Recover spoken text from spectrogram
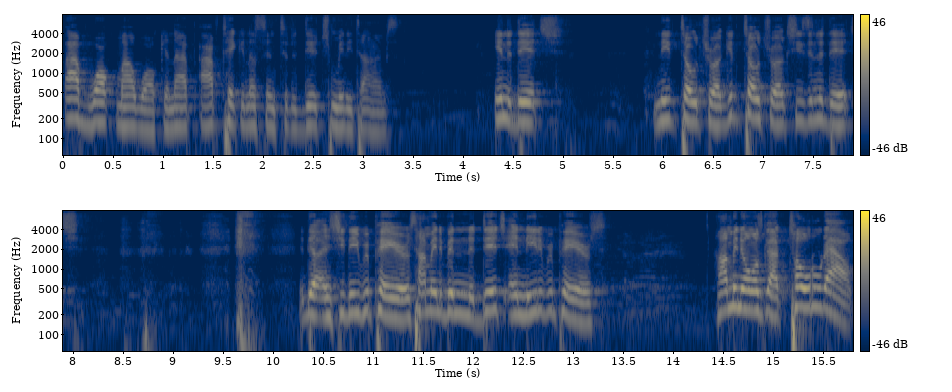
I've walked my walk and I've, I've taken us into the ditch many times. In the ditch. Need a tow truck. Get a tow truck. She's in the ditch. And she need repairs. How many been in the ditch and needed repairs? How many almost got totaled out?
